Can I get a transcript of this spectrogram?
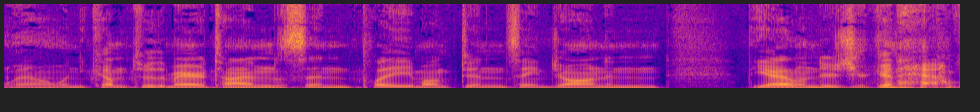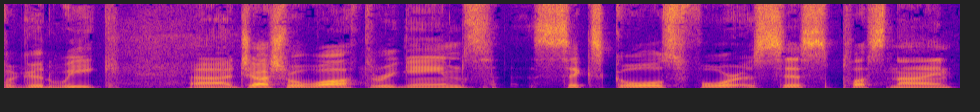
Well, when you come through the Maritimes and play Moncton, St. John, and the Islanders, you're going to have a good week. Uh, Joshua Roy, three games, six goals, four assists, plus nine.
